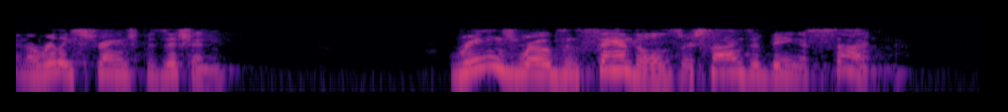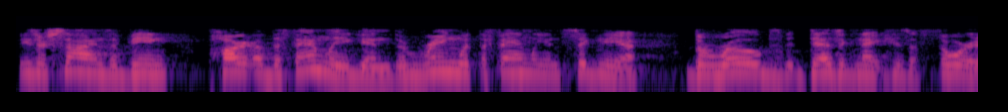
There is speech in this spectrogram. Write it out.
in a really strange position. Rings, robes, and sandals are signs of being a son. These are signs of being part of the family again. The ring with the family insignia, the robes that designate his authority.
